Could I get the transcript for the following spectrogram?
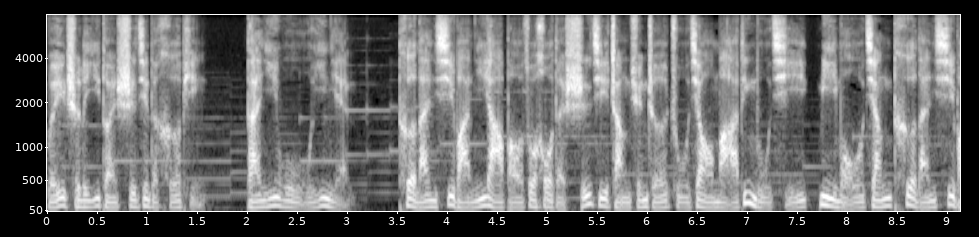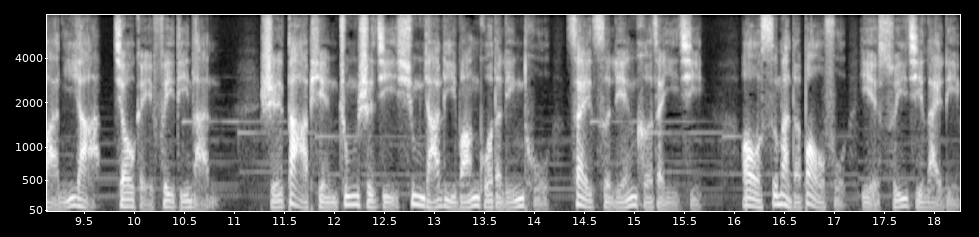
维持了一段时间的和平，但一五五一年。特兰西瓦尼亚宝座后的实际掌权者主教马丁努奇密谋将特兰西瓦尼亚交给费迪南，使大片中世纪匈牙利王国的领土再次联合在一起。奥斯曼的报复也随即来临。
